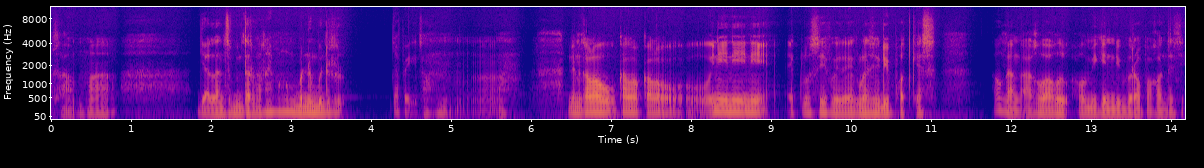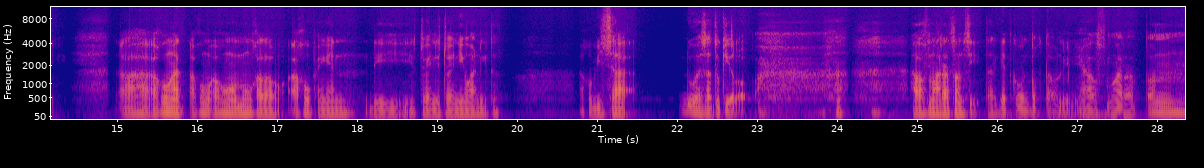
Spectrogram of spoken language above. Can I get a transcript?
sama jalan sebentar karena emang bener-bener capek gitu dan kalau kalau kalau ini ini ini eksklusif gitu eksklusif di podcast. Oh enggak enggak. Aku aku aku bikin di beberapa konten sih. Uh, aku nggak aku aku ngomong kalau aku pengen di 2021 gitu. Aku bisa 21 kilo. Half marathon sih targetku untuk tahun ini. Half marathon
